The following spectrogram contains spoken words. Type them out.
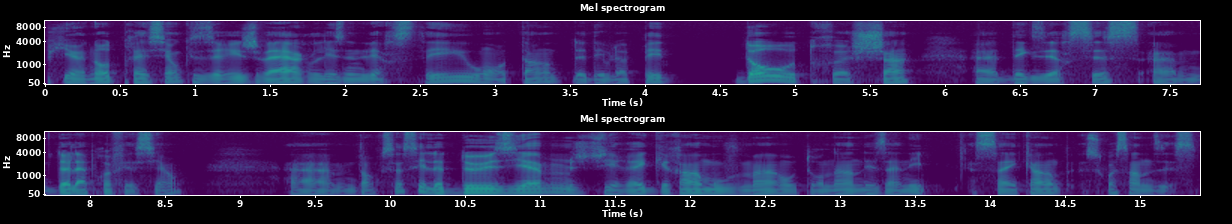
Puis il y a une autre pression qui se dirige vers les universités où on tente de développer d'autres champs euh, d'exercice euh, de la profession. Euh, donc ça, c'est le deuxième, je dirais, grand mouvement au tournant des années 50-70.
